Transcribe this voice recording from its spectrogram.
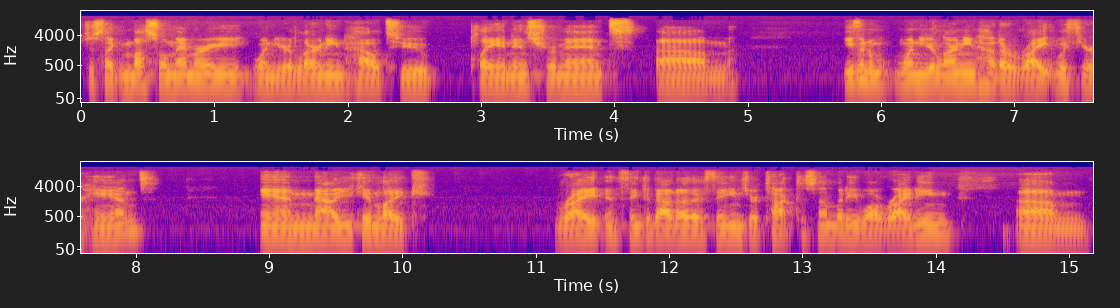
just like muscle memory, when you're learning how to play an instrument, um, even when you're learning how to write with your hand, and now you can like write and think about other things or talk to somebody while writing, um,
